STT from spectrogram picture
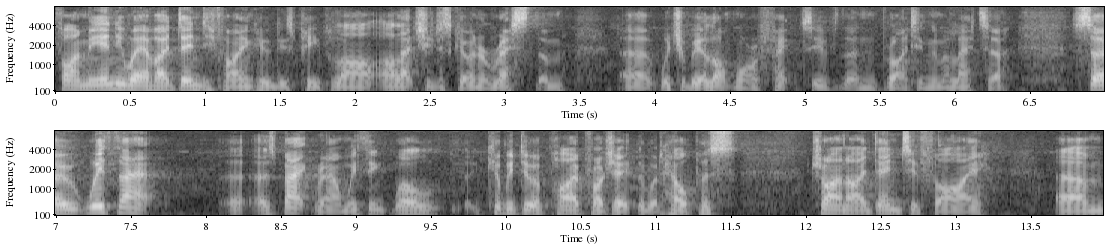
find me any way of identifying who these people are, I'll actually just go and arrest them, uh, which will be a lot more effective than writing them a letter. So with that uh, as background, we think, well, could we do a Pi project that would help us try and identify um,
